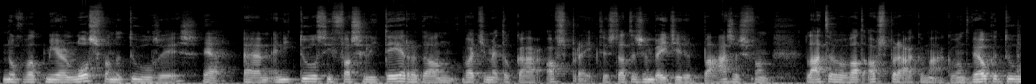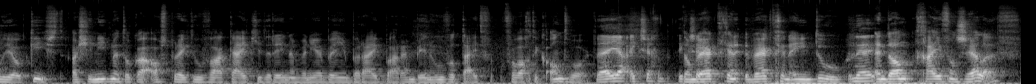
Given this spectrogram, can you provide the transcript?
nog wat meer los van de tools is. Ja. Ehm, en die tools die faciliteren dan wat je met elkaar afspreekt. Dus dat is een beetje de basis van laten we wat afspraken maken. Want welke tool je ook kiest, als je niet met elkaar afspreekt hoe vaak kijk je erin en wanneer ben je bereikbaar en binnen hoeveel tijd verwacht ik antwoord. Nee, ja, ik zeg het. Ik Dan zeg, werkt geen, werkt geen één tool. Nee. En dan ga je vanzelf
